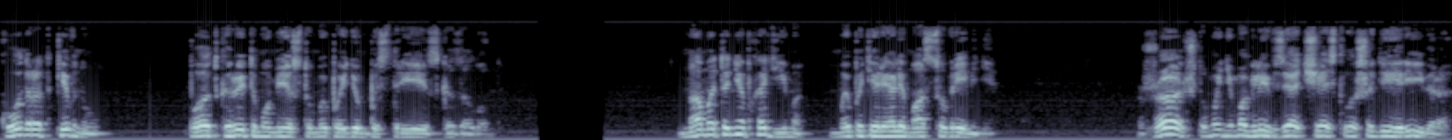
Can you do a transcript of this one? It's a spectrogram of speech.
Конрад кивнул. «По открытому месту мы пойдем быстрее», — сказал он. «Нам это необходимо. Мы потеряли массу времени». «Жаль, что мы не могли взять часть лошадей Ривера,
